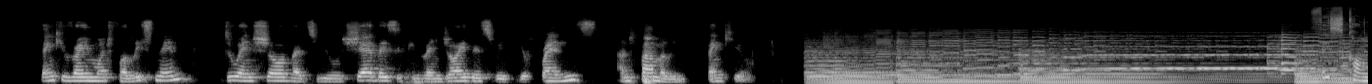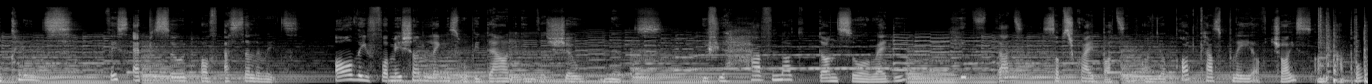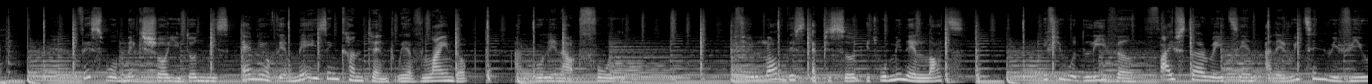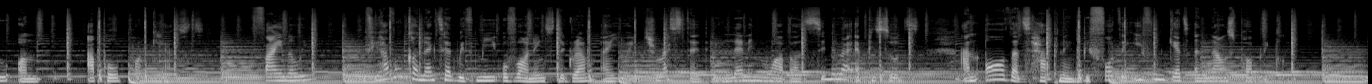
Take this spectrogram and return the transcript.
Thank you very much for listening. Do ensure that you share this if you've enjoyed this with your friends and family. Thank you. This concludes this episode of Accelerate. All the information links will be down in the show notes. If you have not done so already, hit that subscribe button on your podcast player of choice on Apple. This will make sure you don't miss any of the amazing content we have lined up and rolling out for you. If you love this episode, it will mean a lot if you would leave a five star rating and a written review on Apple Podcast. Finally, if you haven't connected with me over on Instagram and you're interested in learning more about similar episodes and all that's happening before they even get announced publicly,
